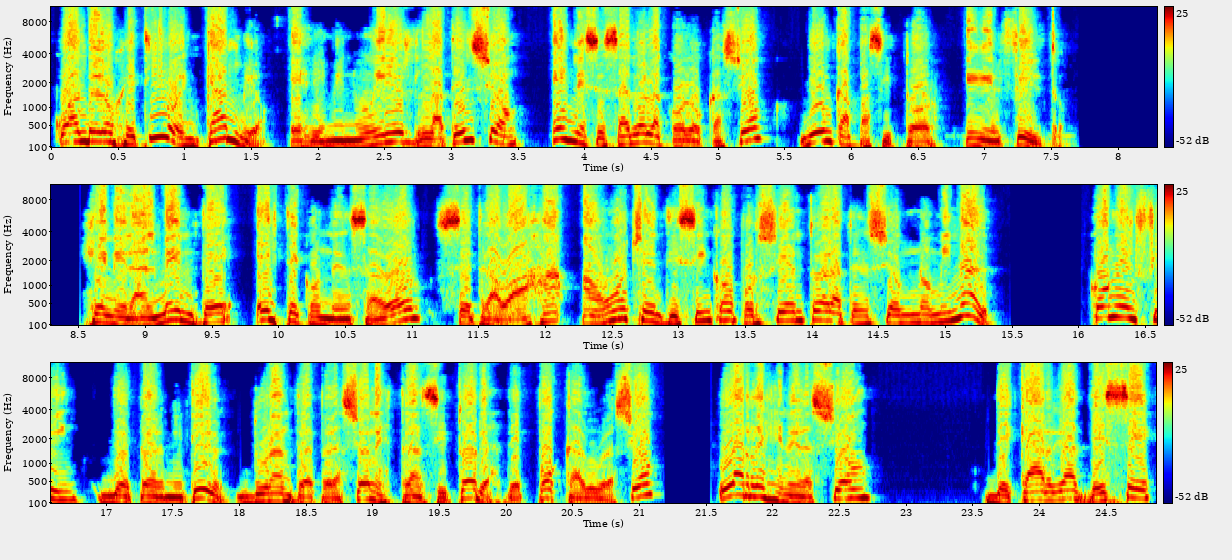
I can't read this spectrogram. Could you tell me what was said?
Cuando el objetivo, en cambio, es disminuir la tensión, es necesario la colocación de un capacitor en el filtro. Generalmente, este condensador se trabaja a un 85% de la tensión nominal, con el fin de permitir, durante operaciones transitorias de poca duración, la regeneración de carga DC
